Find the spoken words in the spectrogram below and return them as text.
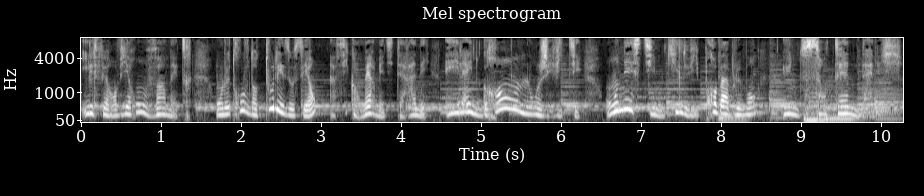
Il fait environ 20 mètres. On le trouve dans tous les océans, ainsi qu'en mer Méditerranée. Et il a une grande longévité. On estime qu'il vit probablement une centaine d'années.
